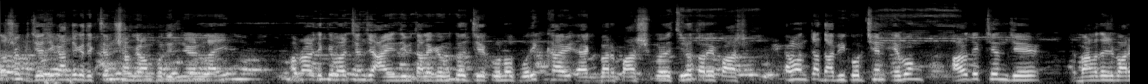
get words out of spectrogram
দর্শক, যে যেখান থেকে দেখছেন সংগ্রাম প্রতিদিনের লাইভ আপনারা দেখতে পাচ্ছেন যে আইনজীবী তালিকাভুক্ত যে কোনো পরীক্ষায় একবার পাশ করে চিরতরে পাশ এমনটা দাবি করছেন এবং আরও দেখছেন যে বাংলাদেশ বার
